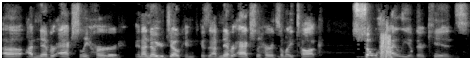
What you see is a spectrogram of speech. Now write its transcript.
Uh, I've never actually heard, and I know you're joking because I've never actually heard somebody talk so highly of their kids.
